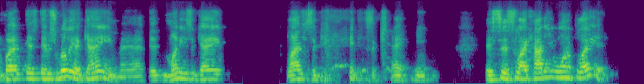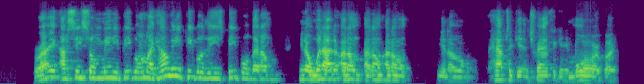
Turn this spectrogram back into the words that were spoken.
But it's, it's really a game, man. It, money's a game. Life is a game. It's a game. It's just like, how do you want to play it? Right? I see so many people. I'm like, how many people are these people that I'm, you know, when I, I don't, I don't, I don't, you know, have to get in traffic anymore. But,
